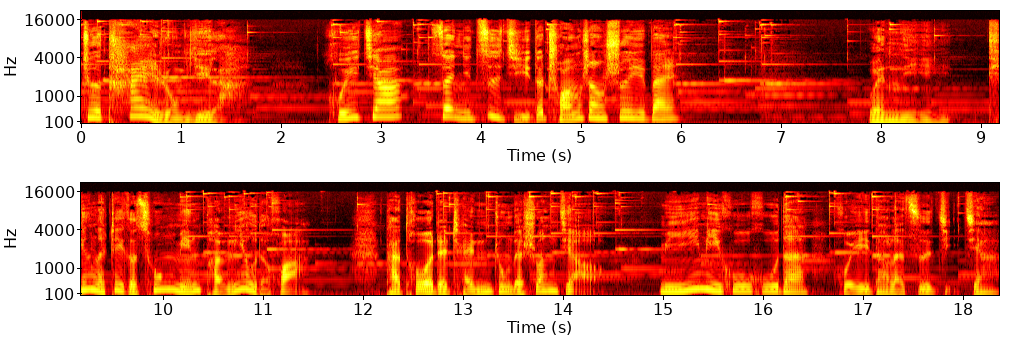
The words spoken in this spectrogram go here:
这太容易啦。”回家，在你自己的床上睡呗。温妮听了这个聪明朋友的话，他拖着沉重的双脚，迷迷糊糊的回到了自己家。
